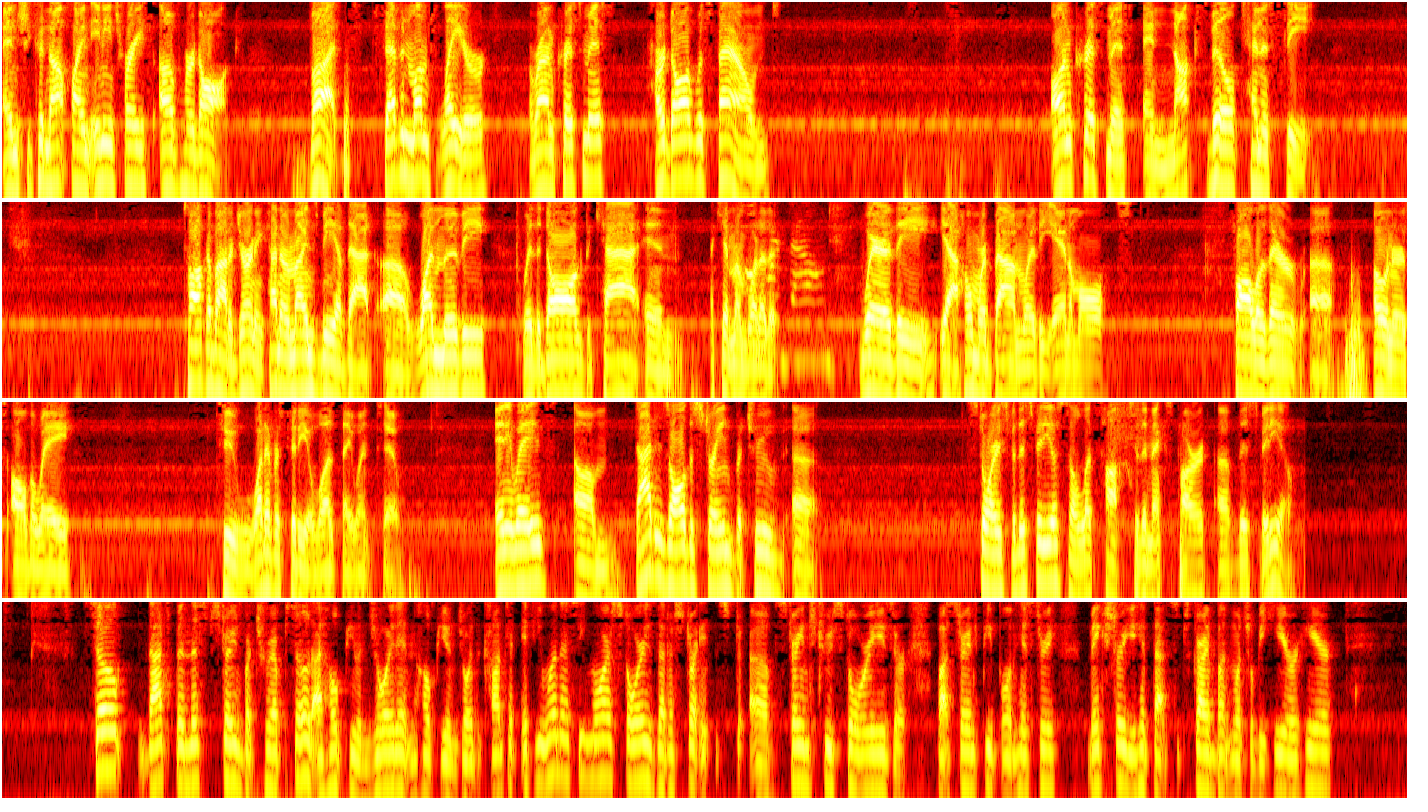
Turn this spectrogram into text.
And she could not find any trace of her dog. But seven months later, around Christmas, her dog was found on Christmas in Knoxville, Tennessee. Talk about a journey. Kind of reminds me of that uh, one movie where the dog, the cat, and I can't remember Homeward what other. Bound. Where the yeah, Homeward Bound, where the animals follow their uh, owners all the way to whatever city it was they went to. Anyways, um, that is all the strange but true uh, stories for this video, so let's hop to the next part of this video. So, that's been this strange but true episode. I hope you enjoyed it and hope you enjoyed the content. If you want to see more stories that are strange, uh, strange true stories or about strange people in history, make sure you hit that subscribe button, which will be here or here,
